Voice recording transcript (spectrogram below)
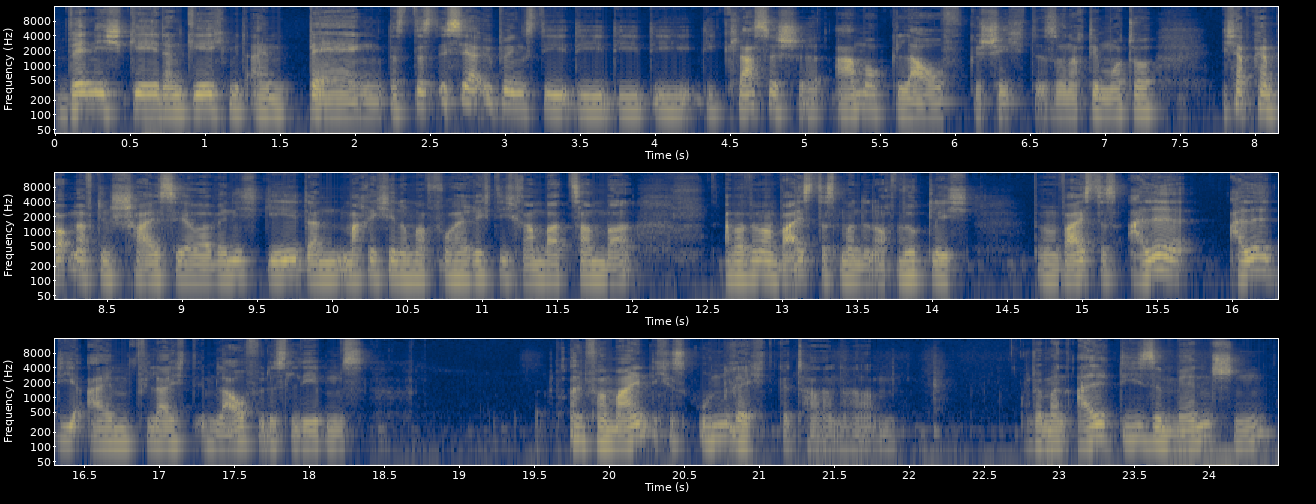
wenn ich gehe, dann gehe ich mit einem Bang. Das, das ist ja übrigens die, die, die, die, die klassische Amoklauf-Geschichte. So nach dem Motto, ich habe keinen Bock mehr auf den Scheiß hier, aber wenn ich gehe, dann mache ich hier nochmal vorher richtig Rambazamba. Aber wenn man weiß, dass man dann auch wirklich, wenn man weiß, dass alle alle, die einem vielleicht im Laufe des Lebens ein vermeintliches Unrecht getan haben. Wenn man all diese Menschen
